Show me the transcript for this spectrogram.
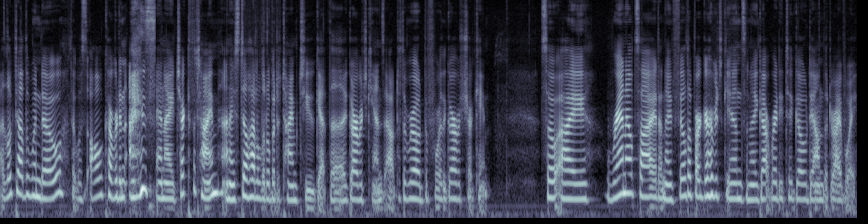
I looked out the window that was all covered in ice, and I checked the time, and I still had a little bit of time to get the garbage cans out to the road before the garbage truck came. So I ran outside and I filled up our garbage cans and I got ready to go down the driveway.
